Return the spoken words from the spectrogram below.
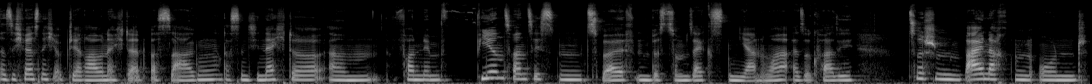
Also ich weiß nicht, ob die Rauhnächte etwas sagen. Das sind die Nächte ähm, von dem 24.12. bis zum 6. Januar, also quasi zwischen Weihnachten und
